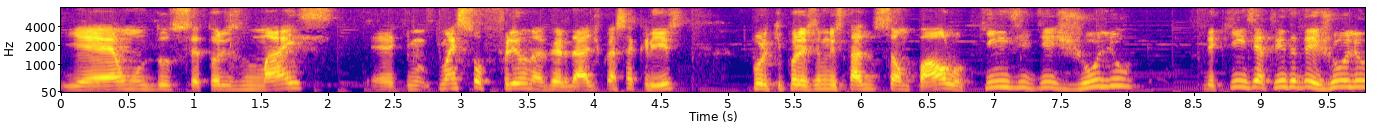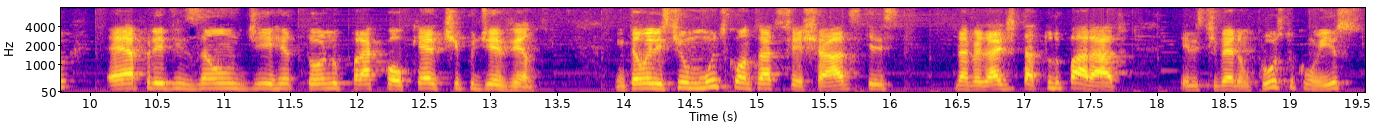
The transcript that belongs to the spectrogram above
e é um dos setores mais é, que mais sofreu, na verdade, com essa crise, porque, por exemplo, no estado de São Paulo, 15 de julho, de 15 a 30 de julho, é a previsão de retorno para qualquer tipo de evento. Então, eles tinham muitos contratos fechados, que eles, na verdade, está tudo parado. Eles tiveram custo com isso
